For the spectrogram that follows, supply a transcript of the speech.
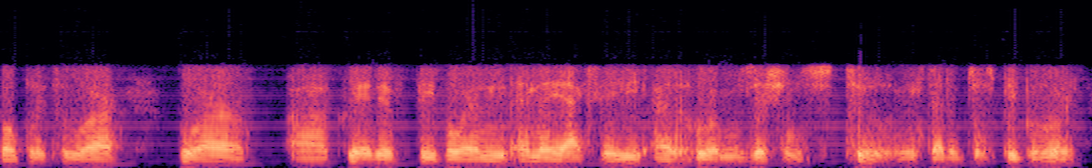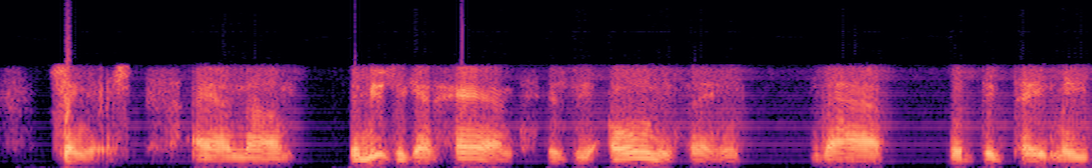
vocalists who are who are uh, creative people and and they actually uh, who are musicians too, instead of just people who are singers. And um, the music at hand is the only thing that would dictate me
